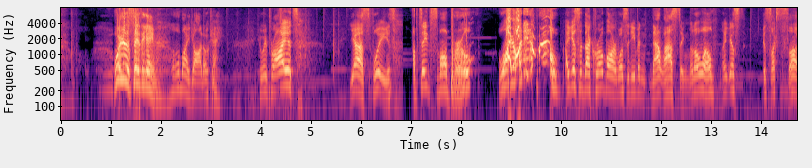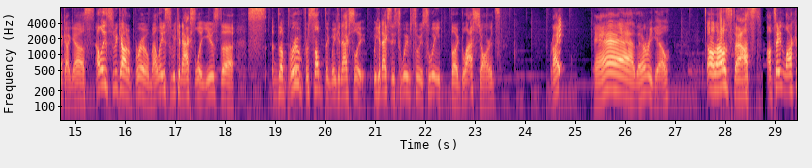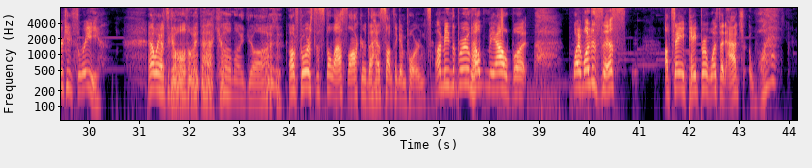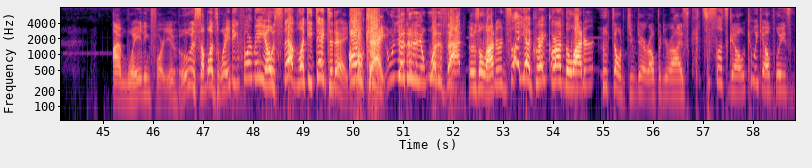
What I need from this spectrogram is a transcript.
We're gonna save the game. Oh my god, okay. Can we pry it? Yes, please. Obtain small broom? Why do I need a broom? I guess that that crowbar wasn't even that lasting, but oh well. I guess it sucks to suck, I guess. At least we got a broom. At least we can actually use the the broom for something. We can actually we can actually sweep, sweep, sweep the glass shards. Right? Yeah, there we go. Oh, that was fast. Obtain locker key 3. And we have to go all the way back. Oh my god. Of course, this is the last locker that has something important. I mean, the broom helped me out, but... Wait, what is this? Obtain paper with an address. What? I'm waiting for you. Ooh, someone's waiting for me? Oh snap, lucky day today. Okay, what is that? There's a ladder inside? Yeah, great, grab the ladder. Don't you dare open your eyes. Just let's go. Can we go, please?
